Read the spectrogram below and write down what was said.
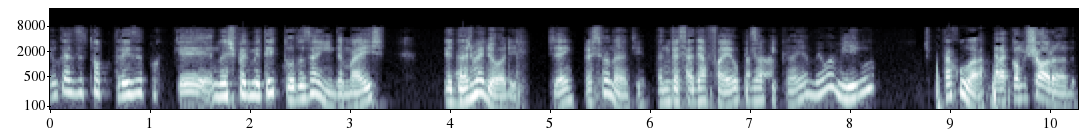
Eu quero dizer top 3 é porque não experimentei todas ainda, mas é das melhores. É impressionante. Aniversário de Rafael, pedi uma picanha, meu amigo, espetacular. O cara come chorando.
